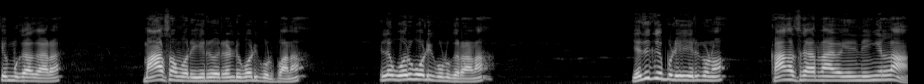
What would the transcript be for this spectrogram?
திமுககாரன்? மாதம் ஒரு இருபது ரெண்டு கோடி கொடுப்பானா? இல்லை ஒரு கோடி கொடுக்குறானா? எதுக்கு இப்படி இருக்கணும்? காங்கிரஸ்காரனா நீங்களாம்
